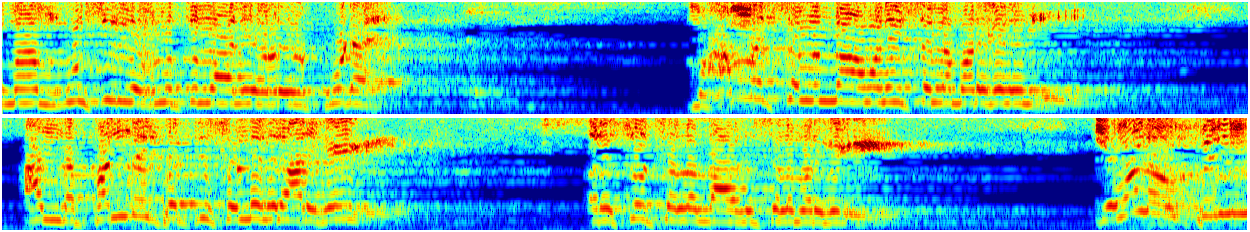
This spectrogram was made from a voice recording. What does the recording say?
இமாம் ரஹமத்துல்லா ரஹமத்துல்லாலி அவர்கள் கூட முகமது சல்லா அலிசல்லம் அவர்களின் அந்த பண்பை பற்றி சொல்லுகிறார்கள். ரசூல் சல்லா அலிஸ்லாம் அவர்கள் எவ்வளவு பெரிய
